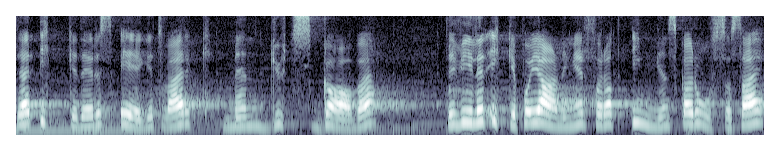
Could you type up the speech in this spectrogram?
Det er ikke deres eget verk, men Guds gave. Det hviler ikke på gjerninger for at ingen skal rose seg.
